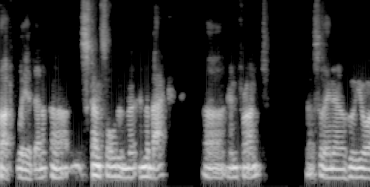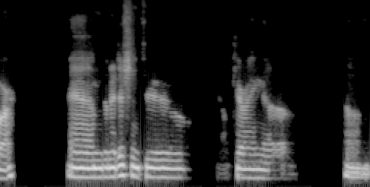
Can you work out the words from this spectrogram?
thoughtfully uh, stenciled in the in the back, uh, in front, so they know who you are. And in addition to you know, carrying a, um,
